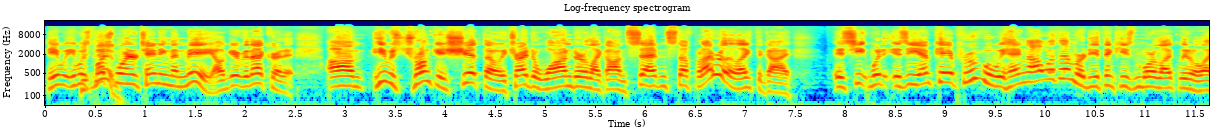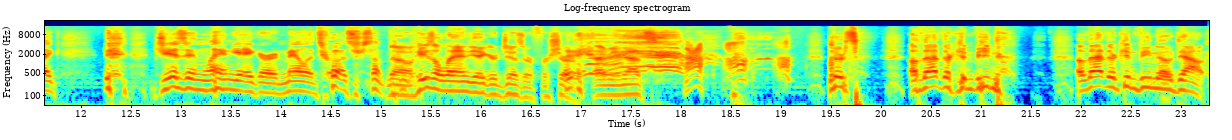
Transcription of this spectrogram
He, he was he much more entertaining than me. I'll give you that credit. Um, he was drunk as shit though. He tried to wander like on set and stuff, but I really like the guy. Is he would is he MK approved? Will we hang out with him, or do you think he's more likely to like jizz in Landjaeger and mail it to us or something? No, he's a Landjaeger jizzer for sure. I mean, that's there's of that there can be. Of that there can be no doubt.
